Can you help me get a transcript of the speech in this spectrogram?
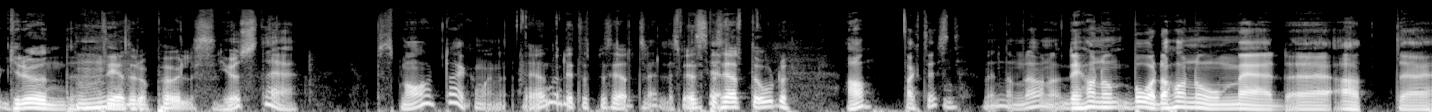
grund, Mm. leder och puls. Just det. Smart där kommer man. Det är ändå lite speciellt. Väldigt Det är ett speciellt. speciellt ord. Faktiskt. Mm. Det har nog, båda har nog med eh, att, eh,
